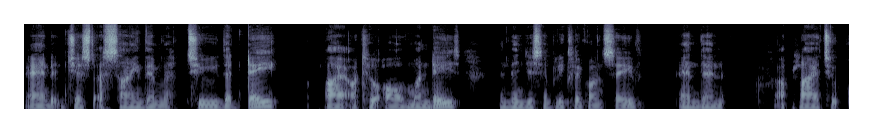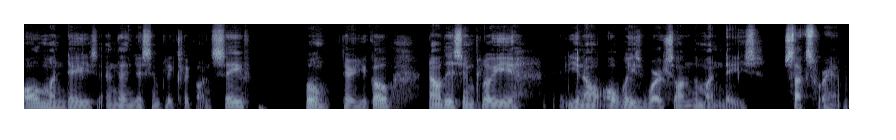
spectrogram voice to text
and just assign them to the day apply to all mondays and then just simply click on save and then apply to all mondays and then just simply click on save. Boom there you go. Now this employee you know always works on the mondays. Sucks for him.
